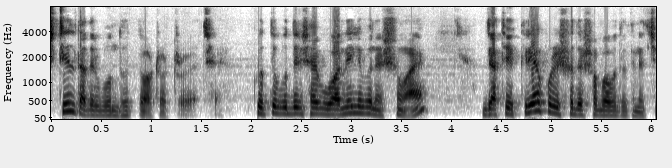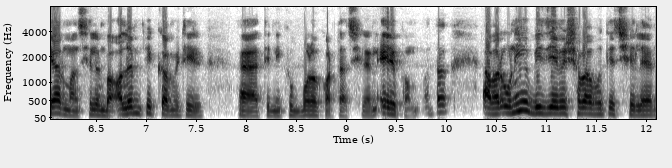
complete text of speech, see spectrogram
স্টিল তাদের বন্ধুত্ব অটট রয়েছে। কুতুবুদ্দিন সাহেব ওয়ান ইলেভেনের সময় জাতীয় ক্রীড়া পরিষদের সম্ভবত তিনি চেয়ারম্যান ছিলেন বা অলিম্পিক কমিটির তিনি খুব বড় কর্তা ছিলেন, এরকম। তো আবার উনিও বিজিএমের সভাপতি ছিলেন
